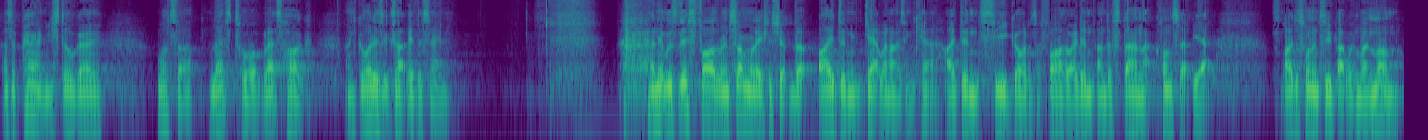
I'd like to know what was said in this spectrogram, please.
As a parent, you still go, What's up? Let's talk, let's hug. And God is exactly the same. And it was this father and son relationship that I didn't get when I was in care. I didn't see God as a father. I didn't understand that concept yet. I just wanted to be back with my mum.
